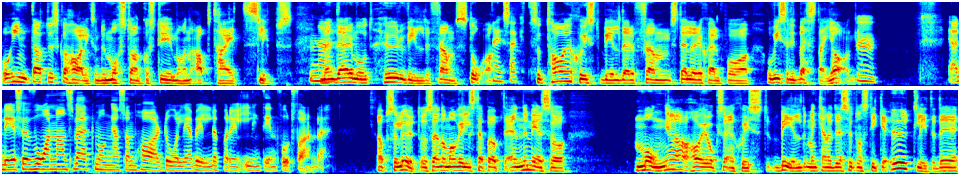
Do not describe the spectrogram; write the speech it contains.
och inte att du ska ha liksom, du måste ha en kostym och en uptight slips. Men däremot, hur vill du framstå? Exakt. Så ta en schysst bild där du framställer dig själv på och visar ditt bästa jag. Ja, det är förvånansvärt många som har dåliga bilder på LinkedIn fortfarande. Absolut. Och sen om man vill steppa upp det ännu mer så Många har ju också en schysst bild, men kan det dessutom sticka ut lite? Det är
